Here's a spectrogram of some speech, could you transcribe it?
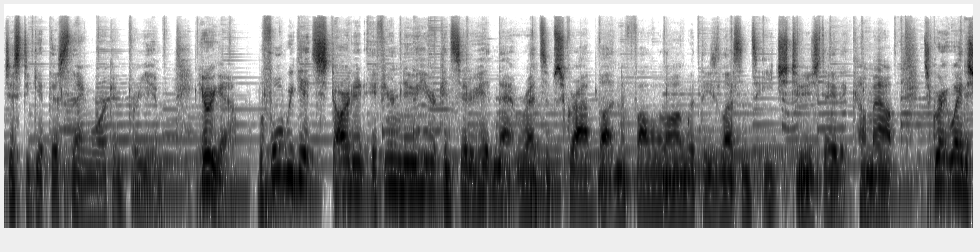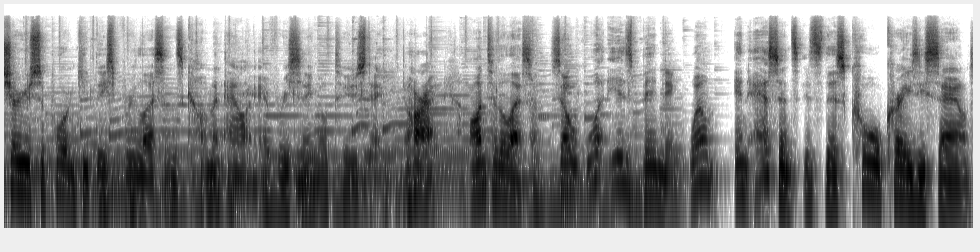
just to get this thing working for you. Here we go. Before we get started, if you're new here, consider hitting that red subscribe button to follow along with these lessons each Tuesday that come out. It's a great way to show your support and keep these free lessons coming out every single Tuesday. All right, on to the lesson. So, what is bending? Well, in essence, it's this cool, crazy sound.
